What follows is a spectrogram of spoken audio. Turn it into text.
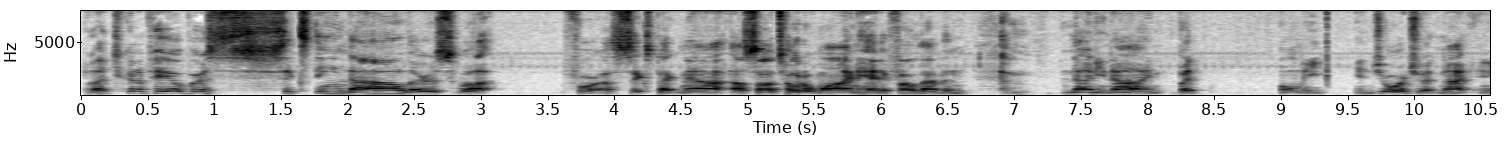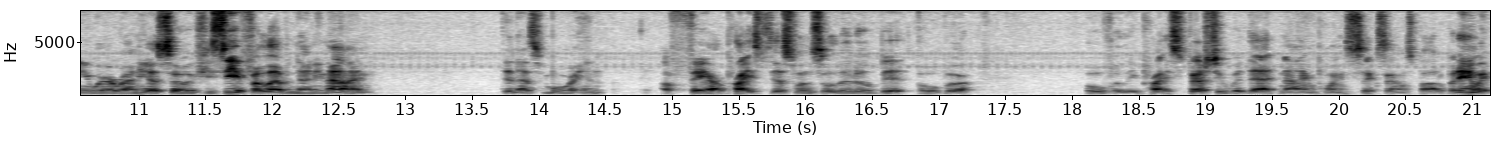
But you're going to pay over $16 well, for a six pack. Now, I saw Total Wine had it for $11.99, but only in Georgia, not anywhere around here. So if you see it for eleven ninety nine, then that's more in a fair price. This one's a little bit over overly priced, especially with that 9.6 ounce bottle. But anyway,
